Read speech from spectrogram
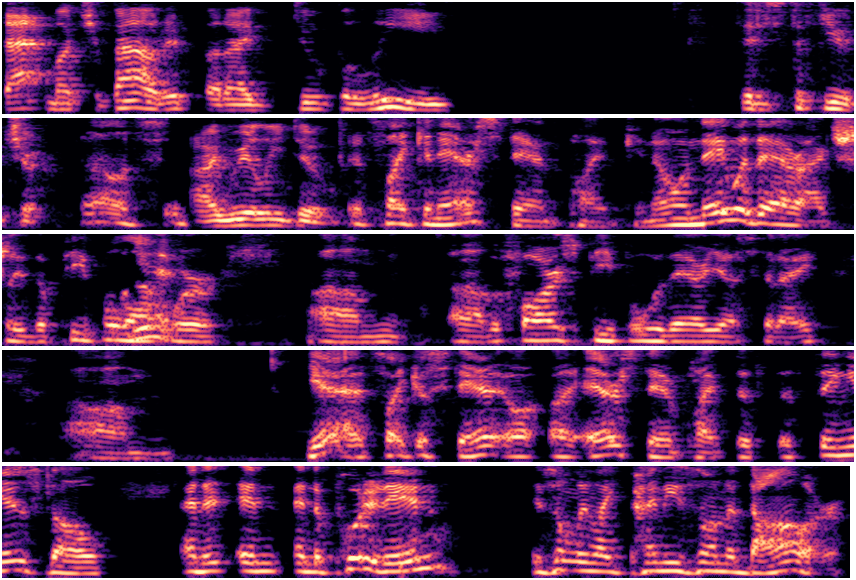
that much about it, but I do believe that it's the future. Well, it's I really do. It's like an air standpipe, you know. And they were there actually. The people that yeah. were um, uh, the forest people were there yesterday. Um, yeah, it's like a stand, uh, air standpipe. The, the thing is though, and it, and and to put it in is only like pennies on a dollar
